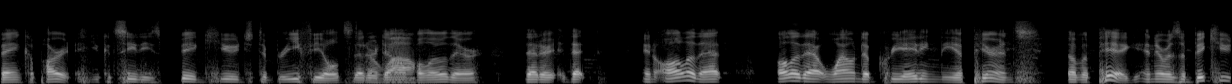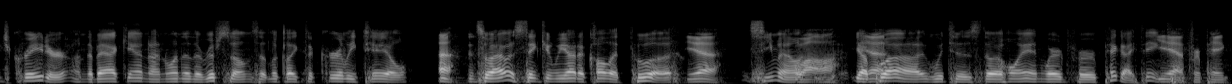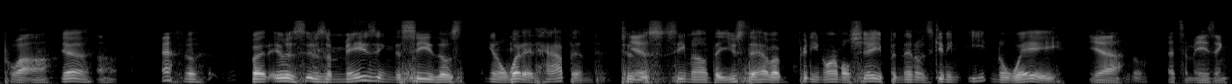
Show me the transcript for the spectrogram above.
bank apart, and you could see these big, huge debris fields that are Oh, down wow. below there, that are that, and all of that, all of that wound up creating the appearance of a pig, and there was a big, huge crater on the back end on one of the rift zones that looked like the curly tail. Huh. And so I was thinking we ought to call it Pua Yeah, seamount. Pua'a, Yeah, yeah. Pua, which is the Hawaiian word for pig, I think. yeah, for pig pua'a. Yeah. Uh-huh. Yeah. So, but it was it was amazing to see those, you know, what had happened to Yeah. this seamount. They used to have a pretty normal shape, and then it was getting eaten away. Yeah, You know. that's amazing.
